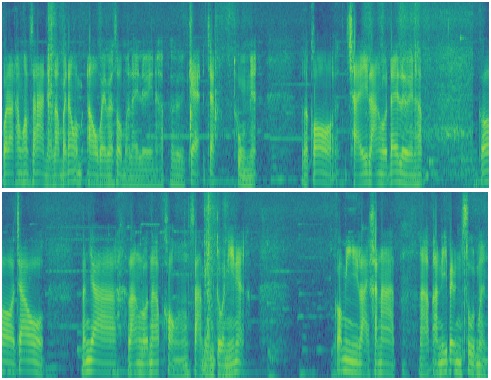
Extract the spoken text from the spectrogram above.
เวลาทำความสะอาดเนี่ยเราไม่ต้องเอาไปผสมอะไรเลยนะครับคือแกะจากถุงเนี่ยแล้วก็ใช้ล้างรถได้เลยนะครับ ก็เจ้าน้ำยาล้างรถนะครับของ 3M ตัวนี้เนี่ยก็มีหลายขนาดนะครับ อันนี้เป็นสูตรเหมือน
